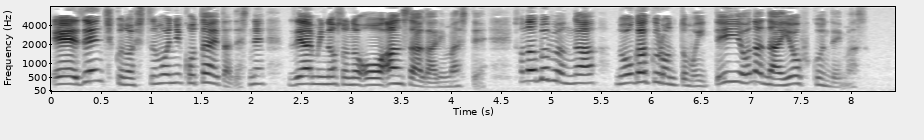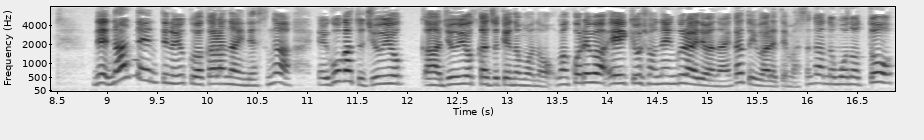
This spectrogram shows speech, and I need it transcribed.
えー、全畜の質問に答えたですね、世阿弥のそのアンサーがありまして、その部分が脳学論とも言っていいような内容を含んでいます。で、何年っていうのはよくわからないんですが、5月14日、14日付のもの、まあ、これは影響初年ぐらいではないかと言われてますが、のものと、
